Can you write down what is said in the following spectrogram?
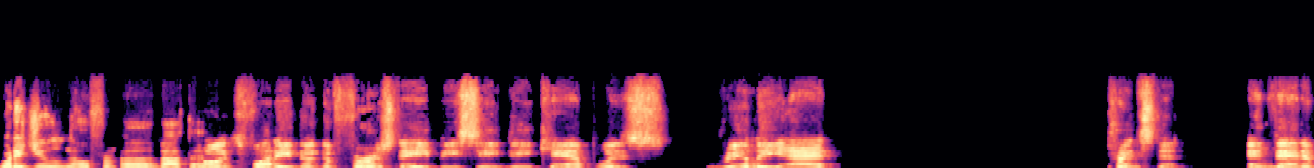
what did you know from uh, about that? Well, it's funny. The the first ABCD camp was really at Princeton, and Mhm. then it,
